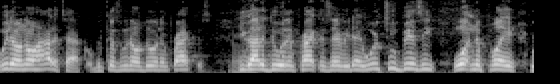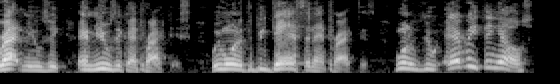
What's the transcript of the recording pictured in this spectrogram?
We don't know how to tackle because we don't do it in practice. You got to do it in practice every day. We're too busy wanting to play rap music and music at practice. We wanted to be dancing at practice. We wanted to do everything else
